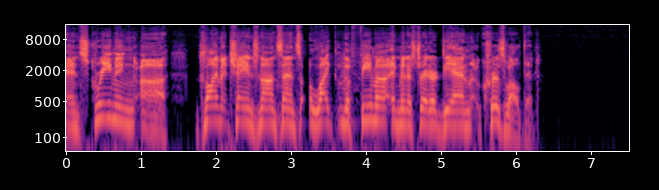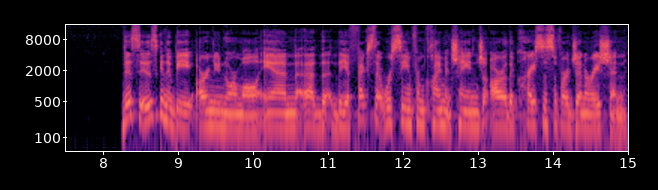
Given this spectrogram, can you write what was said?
and screaming uh, climate change nonsense like the FEMA administrator Deanne Criswell did this is going to be our new normal, and uh, the, the, effects that we're seeing from climate change are the crisis of our generation.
